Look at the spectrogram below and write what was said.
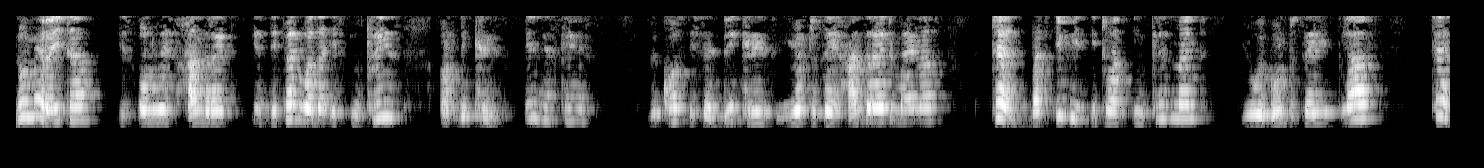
numerator is always 100 it depends whether it's increase or decrease in this case because it's a decrease you have to say 100 minus 10 but if it was increasement you were going to say plus 10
